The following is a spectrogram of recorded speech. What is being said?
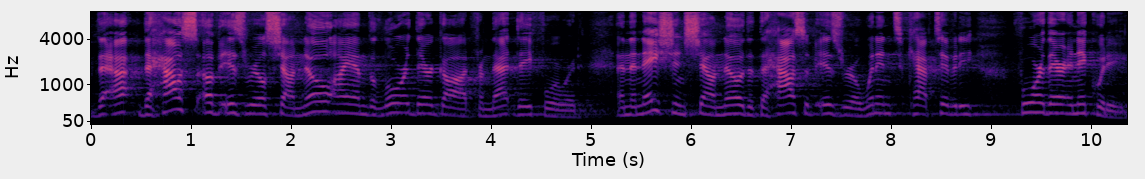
The, the house of Israel shall know I am the Lord their God from that day forward, and the nations shall know that the house of Israel went into captivity for their iniquity.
